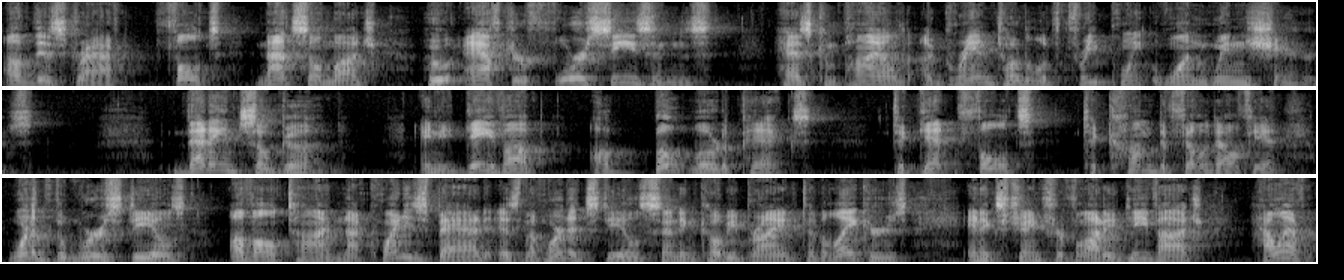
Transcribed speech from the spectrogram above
of this draft, Fultz, not so much, who after four seasons has compiled a grand total of 3.1 win shares. That ain't so good. And you gave up a boatload of picks to get Fultz to come to Philadelphia. One of the worst deals of all time. Not quite as bad as the Hornets deal sending Kobe Bryant to the Lakers in exchange for Vlade Divac. However,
